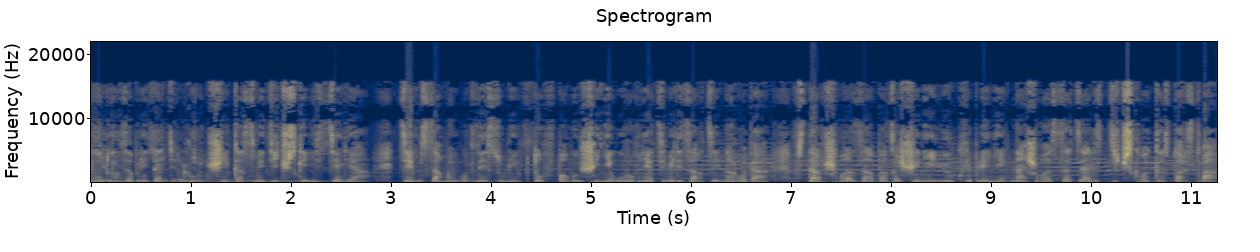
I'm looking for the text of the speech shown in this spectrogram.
Буду изобретать лучшие косметические изделия, тем самым внесу лепту в повышение уровня цивилизации народа, вставшего за обогащение и укрепление нашего социалистического государства.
